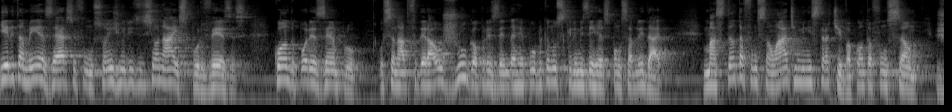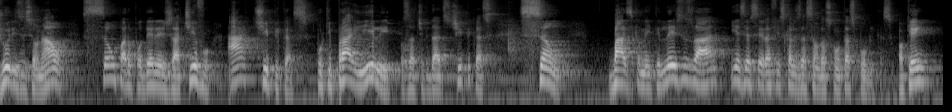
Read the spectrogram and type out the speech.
E ele também exerce funções jurisdicionais, por vezes, quando, por exemplo, o Senado Federal julga o presidente da República nos crimes de responsabilidade mas tanto a função administrativa quanto a função jurisdicional são para o Poder Legislativo atípicas, porque para ele as atividades típicas são basicamente legislar e exercer a fiscalização das contas públicas, ok?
